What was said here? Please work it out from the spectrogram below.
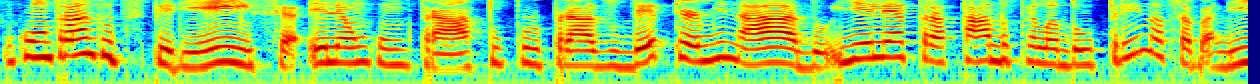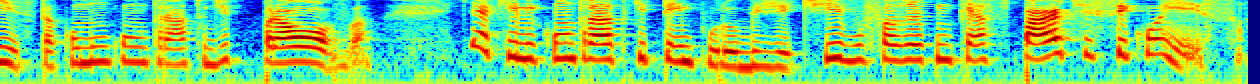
O contrato de experiência, ele é um contrato por prazo determinado e ele é tratado pela doutrina trabalhista como um contrato de prova, que é aquele contrato que tem por objetivo fazer com que as partes se conheçam,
